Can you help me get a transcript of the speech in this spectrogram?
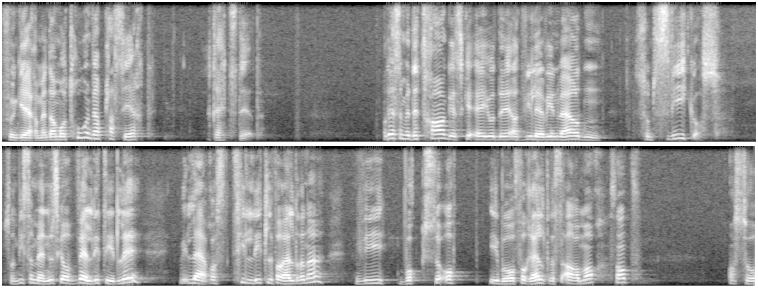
fungere. Men da må troen være plassert rett sted. Og Det som er det tragiske, er jo det at vi lever i en verden som sviker oss. Som vi som mennesker veldig tidlig vi lærer oss tillit til foreldrene. Vi vokser opp i våre foreldres armer. Sant? Og så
